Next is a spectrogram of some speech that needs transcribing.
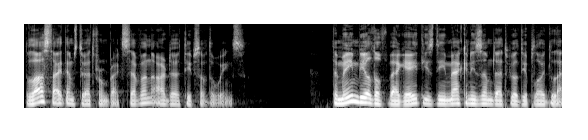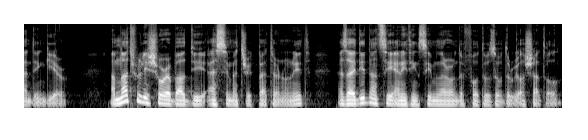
The last items to add from BAG 7 are the tips of the wings. The main build of BAG 8 is the mechanism that will deploy the landing gear. I'm not really sure about the asymmetric pattern on it, as I did not see anything similar on the photos of the real shuttle.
